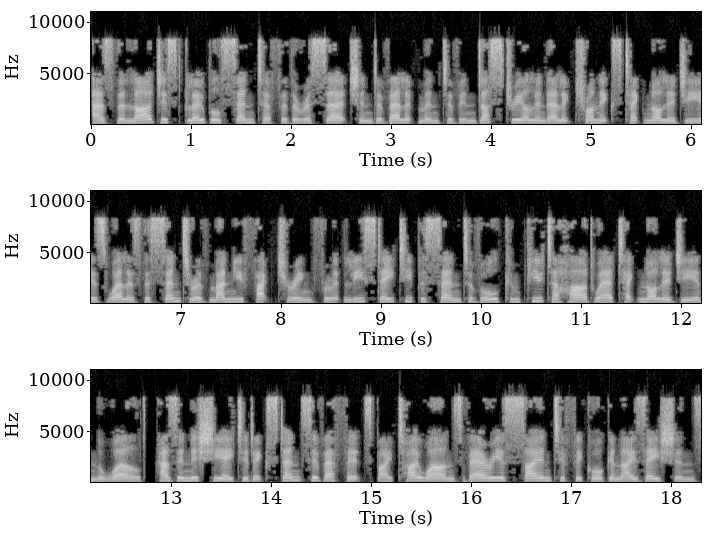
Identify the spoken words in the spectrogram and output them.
as the largest global center for the research and development of industrial and electronics technology as well as the center of manufacturing for at least 80% of all computer hardware technology in the world, has initiated extensive efforts by Taiwan's various scientific organizations,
